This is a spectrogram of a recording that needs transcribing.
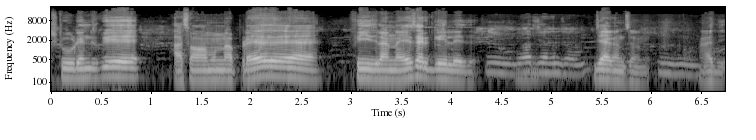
స్టూడెంట్స్కి ఆ స్వామి ఉన్నప్పుడే ఫీజులు అన్నాయి సరిగ్గా లేదు జగన్ స్వామి. అది.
